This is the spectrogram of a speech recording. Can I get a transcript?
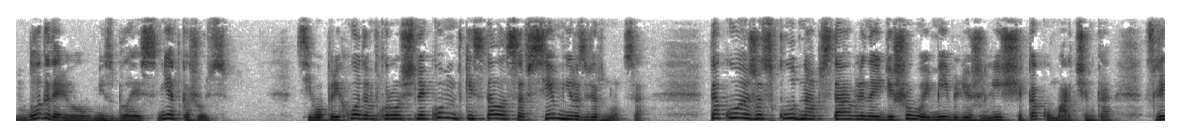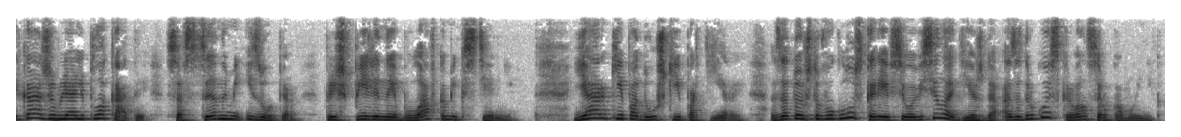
«Благодарю, мисс Блейс, не откажусь». С его приходом в крошечной комнатке стало совсем не развернуться. Такое же скудно обставленное дешевой мебелью жилище, как у Марченко, слегка оживляли плакаты со сценами из опер, пришпиленные булавками к стене. Яркие подушки и портьеры. За то, что в углу, скорее всего, висела одежда, а за другой скрывался рукомойник.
